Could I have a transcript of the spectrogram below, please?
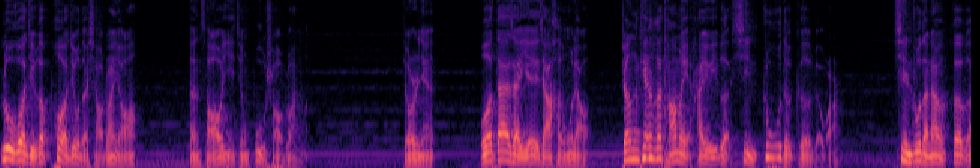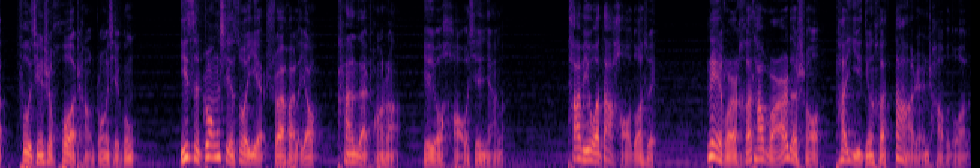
路过几个破旧的小砖窑，但早已经不烧砖了。九二年，我待在爷爷家很无聊，整天和堂妹还有一个姓朱的哥哥玩。姓朱的那个哥哥，父亲是货场装卸工，一次装卸作业摔坏了腰，瘫在床上也有好些年了。他比我大好多岁。那会儿和他玩的时候，他已经和大人差不多了，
